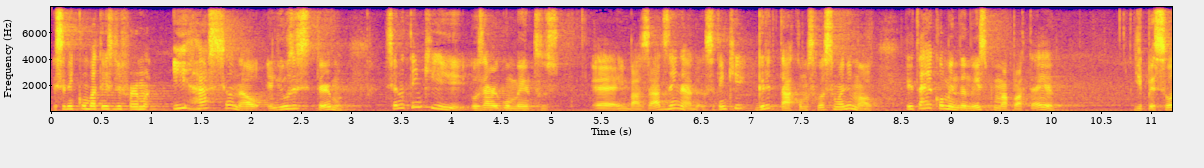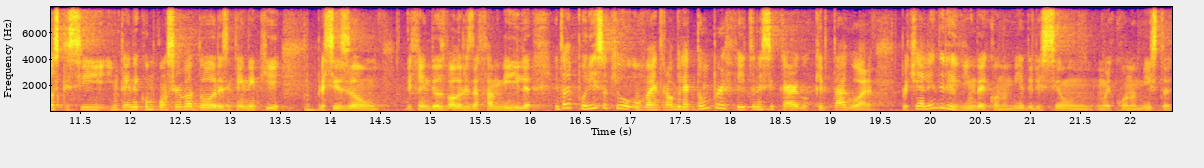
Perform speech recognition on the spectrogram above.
Você tem que combater isso de forma irracional. Ele usa esse termo. Você não tem que usar argumentos é, embasados nem nada. Você tem que gritar como se fosse um animal. Ele está recomendando isso para uma plateia de pessoas que se entendem como conservadoras, entendem que precisam defender os valores da família. Então é por isso que o Weintraub é tão perfeito nesse cargo que ele está agora. Porque além dele vir da economia, dele ser um, um economista,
